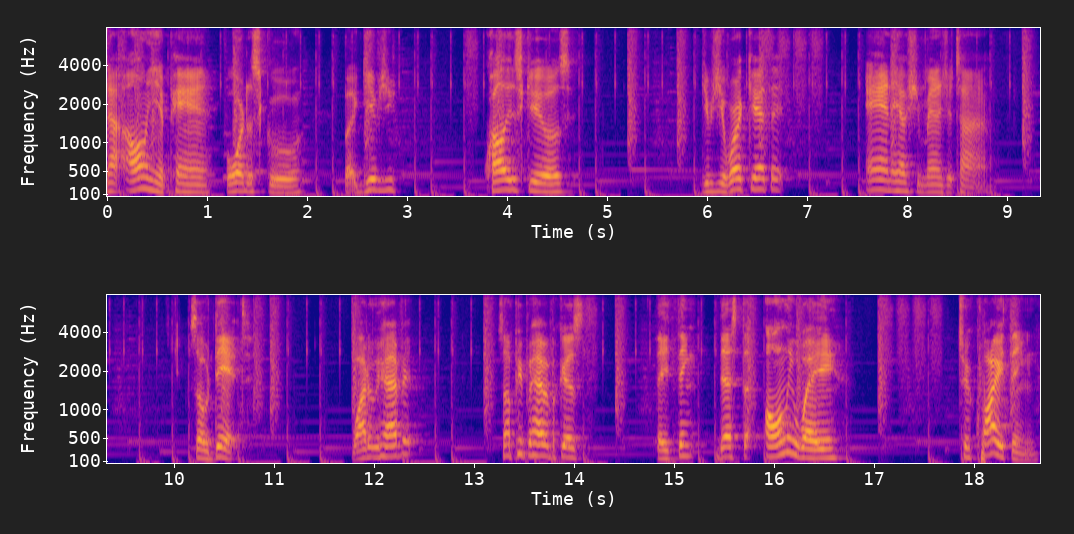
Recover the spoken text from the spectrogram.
Not only you're paying for the school, but gives you quality skills, gives you work ethic, and it helps you manage your time. So debt. Why do we have it? Some people have it because they think that's the only way to acquire things.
